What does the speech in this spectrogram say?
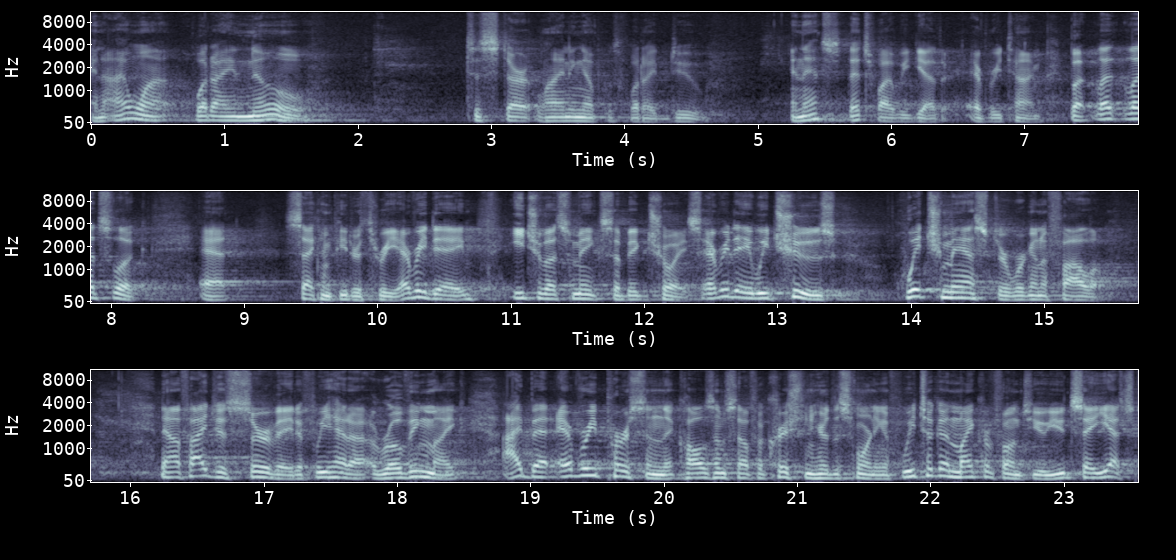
And I want what I know to start lining up with what I do. And that's, that's why we gather every time. But let, let's look at 2 Peter 3. Every day, each of us makes a big choice. Every day, we choose which master we're going to follow. Now, if I just surveyed, if we had a, a, roving mic, I bet every person that calls himself a Christian here this morning, if we took a microphone to you, you'd say, Yes,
